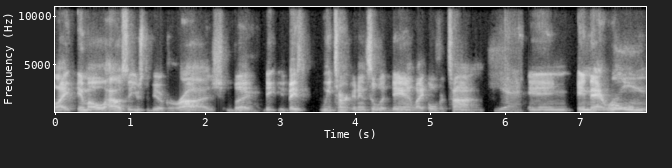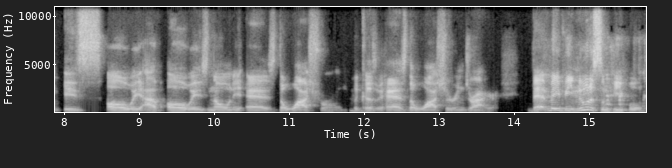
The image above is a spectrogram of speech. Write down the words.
like in my old house, it used to be a garage, but Yeah. they, we turned it into a den like over time. Yeah. And in that room is always I've always known it as the washroom Mm-hmm. because it has the washer and dryer. That may be new to some people,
